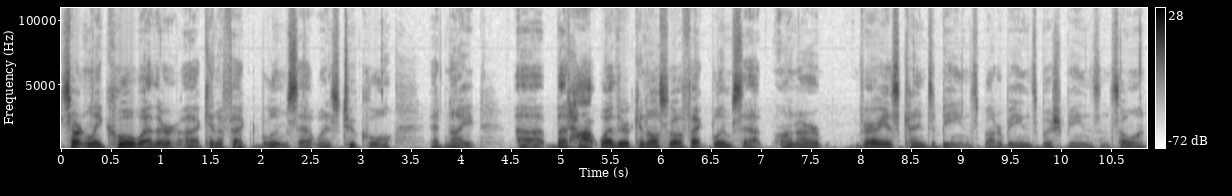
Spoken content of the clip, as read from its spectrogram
certainly cool weather uh, can affect bloom set when it's too cool at night, uh, but hot weather can also affect bloom set on our various kinds of beans, butter beans, bush beans, and so on.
